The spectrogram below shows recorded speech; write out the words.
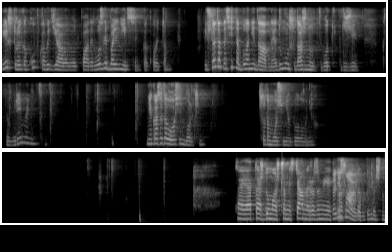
Видишь, тройка кубков и дьявол вот падает. Возле больницы какой-то. И все это относительно было недавно. Я думаю, что даже, ну, вот, подожди, времени. Мне кажется, это осень больше. Что там осенью было у них? Та я теж думаю, що містяни розуміють. Да не знаю, це. да.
